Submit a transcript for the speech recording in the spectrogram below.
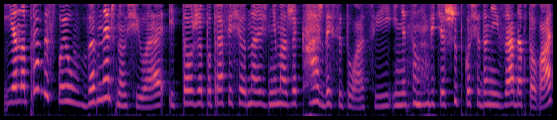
ja naprawdę swoją wewnętrzną siłę i to, że potrafię się odnaleźć w niemalże każdej sytuacji i niesamowicie szybko się do niej zaadaptować,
